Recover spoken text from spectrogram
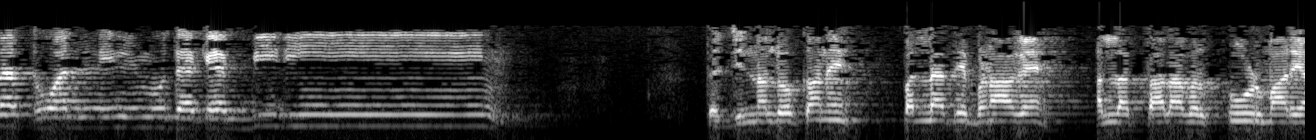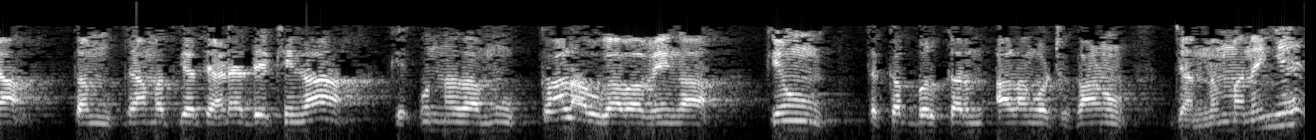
مثوى للمتكبرين؟ تو جنہ لوکاں نے پلہ تے بنا گئے، اللہ تعالیٰ پر کوڑ ماریا، تم قیامت کے تیڑے دیکھیں گا کہ انہوں کا منہ کالا ہوگا اگاوا وینگا، کیوں؟ تکبر کرن آلانگو ٹھکانو جہنم میں نہیں ہے۔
